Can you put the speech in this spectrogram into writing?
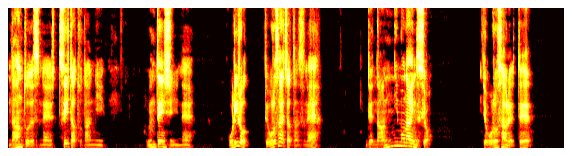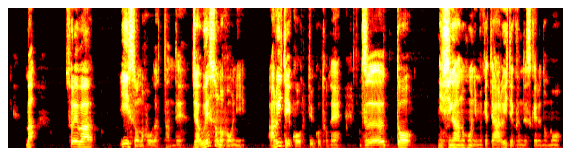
なんとですね、着いた途端に、運転手にね、降りろって降ろされちゃったんですね。で、何にもないんですよ。で、降ろされて、まあ、それはイーストの方だったんで、じゃあウエストの方に歩いていこうっていうことで、ずっと西側の方に向けて歩いていくんですけれども、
